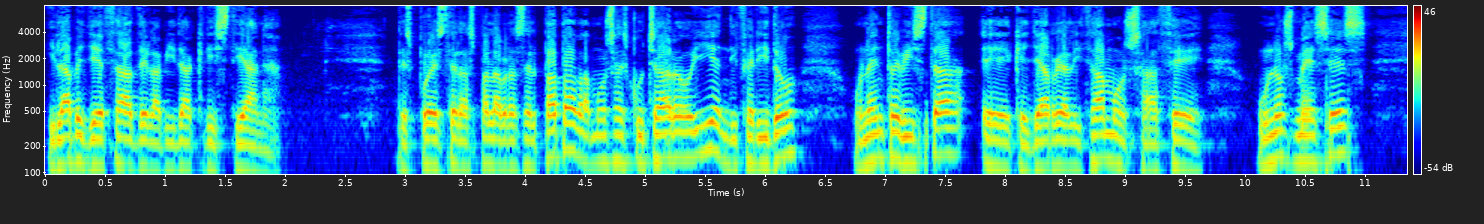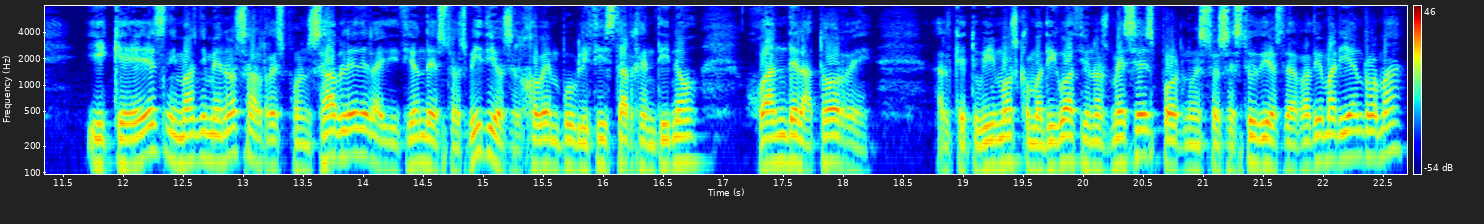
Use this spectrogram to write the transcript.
y la belleza de la vida cristiana. Después de las palabras del Papa, vamos a escuchar hoy en diferido una entrevista eh, que ya realizamos hace unos meses y que es ni más ni menos al responsable de la edición de estos vídeos, el joven publicista argentino Juan de la Torre, al que tuvimos, como digo, hace unos meses por nuestros estudios de Radio María en Roma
